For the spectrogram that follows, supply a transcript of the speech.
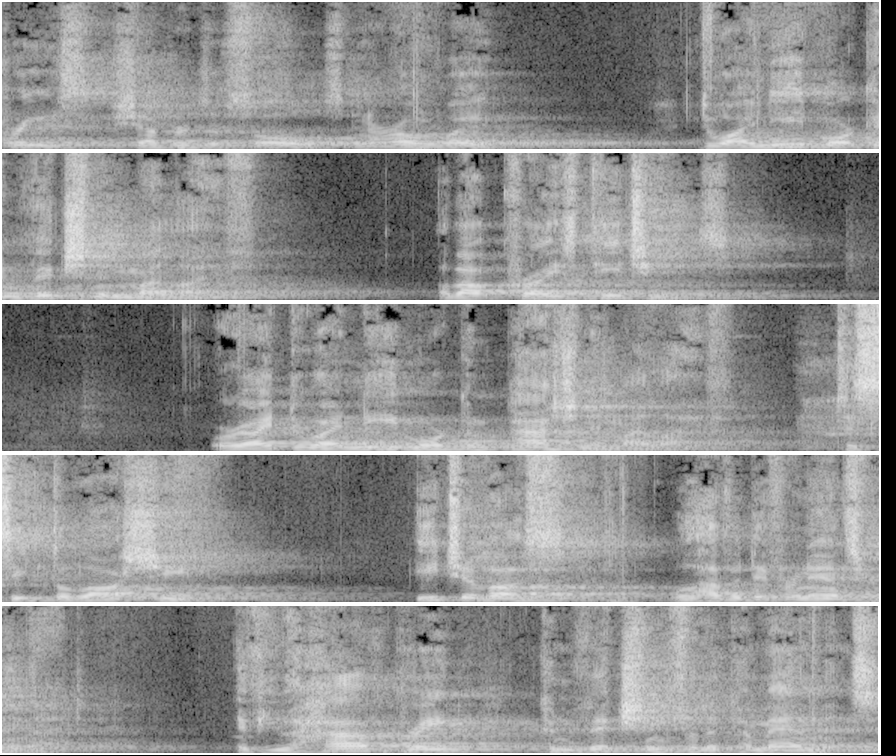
priests, shepherds of souls in our own way. Do I need more conviction in my life about Christ's teachings? Or do I need more compassion in my life to seek the lost sheep? Each of us will have a different answer in that. If you have great conviction for the commandments,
